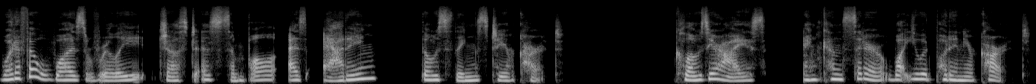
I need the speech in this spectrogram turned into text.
What if it was really just as simple as adding those things to your cart? Close your eyes and consider what you would put in your cart.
